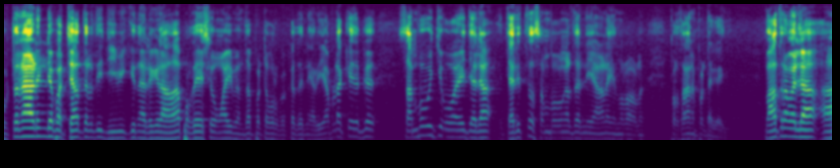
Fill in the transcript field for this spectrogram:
കുട്ടനാടിന്റെ പശ്ചാത്തലത്തിൽ ജീവിക്കുന്ന അല്ലെങ്കിൽ ആ പ്രദേശവുമായി ബന്ധപ്പെട്ടവർക്കൊക്കെ തന്നെ അറിയാം. അവിടെയൊക്കെ ഇതൊക്കെ സംഭവിച്ചു പോയ ചില ചരിത്ര സംഭവങ്ങൾ തന്നെയാണ് എന്നുള്ളതാണ് പ്രധാനപ്പെട്ട കാര്യം. മാത്രമല്ല ആ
